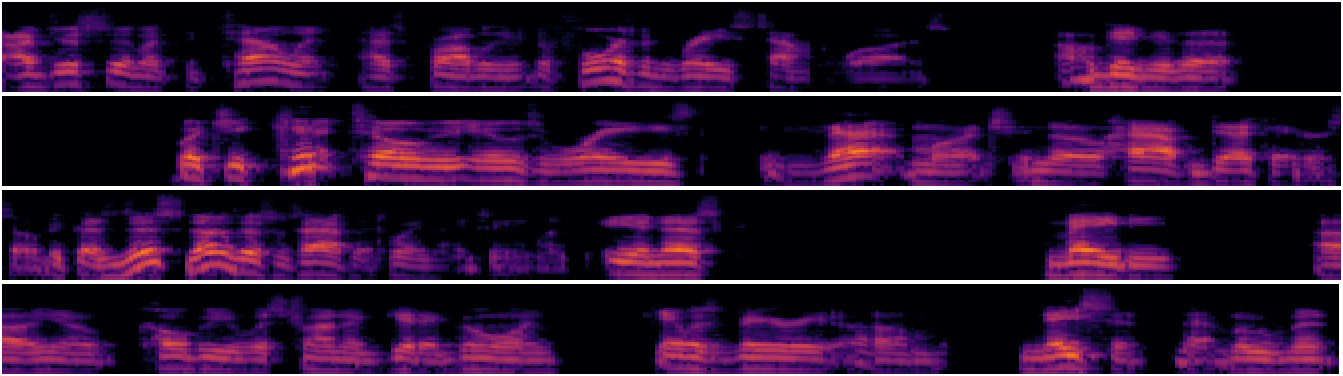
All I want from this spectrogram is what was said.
I I just said like the talent has probably the floor has been raised talent wise. I'll give you that. But you can't tell me it was raised that much in a half decade or so because this none of this was happening in 2019. Like ENS maybe uh, you know, Kobe was trying to get it going. It was very um, nascent that movement.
